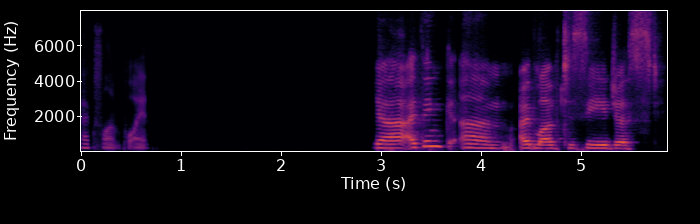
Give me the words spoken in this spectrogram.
excellent point. Yeah, I think um, I'd love to see just,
